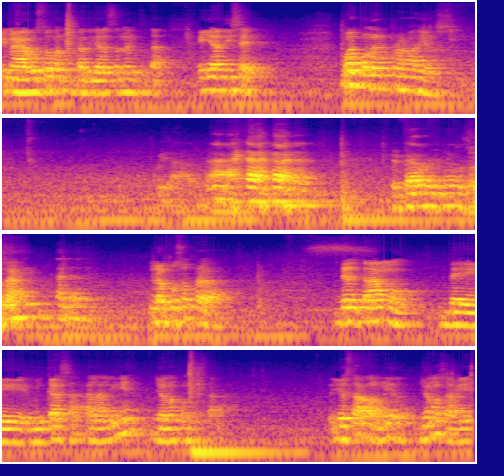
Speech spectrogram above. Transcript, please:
y me da gusto platicar esta anécdota, ella dice, voy a poner a prueba a Dios. Cuidado. qué perro, qué perro. O sea. Lo puso a prueba. Del tramo de mi casa a la línea, yo no contestaba. Yo estaba dormido, yo no sabía.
